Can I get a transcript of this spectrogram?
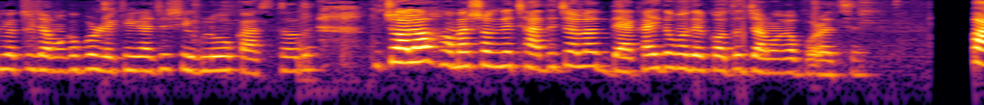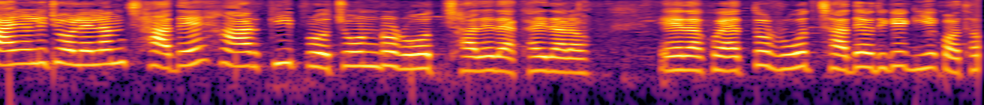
দু একটা জামা কাপড় রেখে গেছে, সেগুলোও কাচতে হবে। তো চলো, আমার সঙ্গে ছাদে চলো, দেখাই তোমাদের কত জামা কাপড় আছে। ফাইনালি চলে এলাম ছাদে, আর কি প্রচণ্ড রোদ ছাদে, দেখাই, দাঁড়াও। এ দেখো, এত রোদ ছাদে ওদিকে গিয়ে কথা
